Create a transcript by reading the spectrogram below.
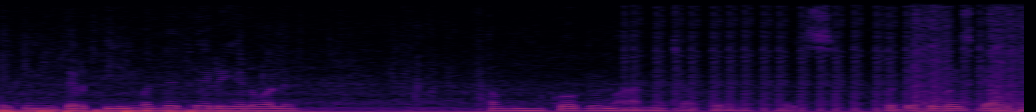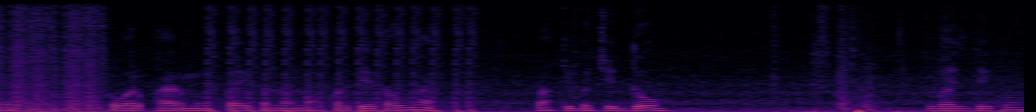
लेकिन इधर तीन बंदे थे रियल वाले। हम उनको अभी मारने चाहते हैं गाइस तो देखो गाइस क्या होता है। कवर फायर में उसका एक बंदा नॉक कर देता हूँ मैं, बाकी बचे दो। तो गाइस देखो,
